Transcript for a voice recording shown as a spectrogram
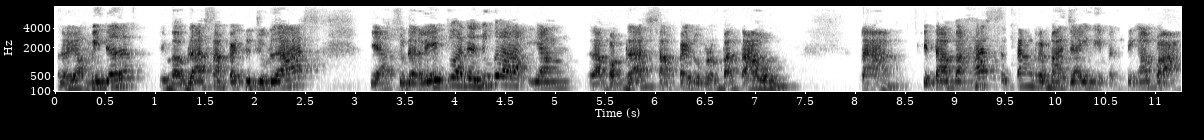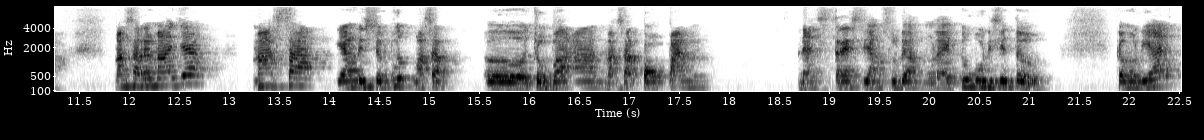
Kalau yang middle 15 sampai 17. Yang sudah late itu ada juga yang 18 sampai 24 tahun. Nah, kita bahas tentang remaja ini. Penting apa? Masa remaja, masa yang disebut masa uh, cobaan, masa topan dan stres yang sudah mulai tumbuh di situ. Kemudian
